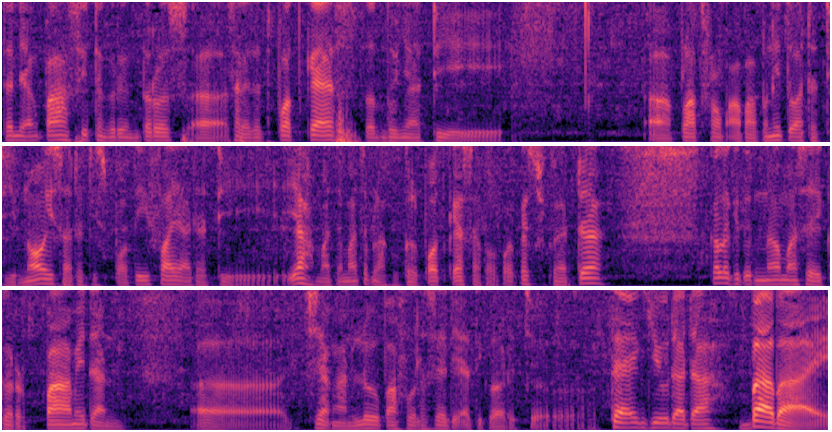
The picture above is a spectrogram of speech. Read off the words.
Dan yang pasti dengerin terus uh, saya podcast tentunya di uh, platform apa pun itu ada di Noise ada di Spotify ada di ya macam-macam lah Google Podcast Apple Podcast juga ada kalau gitu nama saya Igor pamit dan uh, jangan lupa follow saya di Atikorjo. Thank you, dadah, bye bye.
